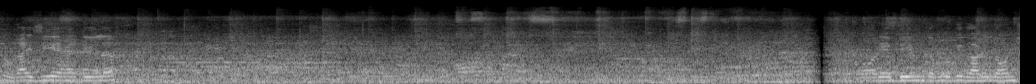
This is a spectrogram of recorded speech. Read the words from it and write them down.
तो गाइस ये है डीएलएफ ये बी की गाड़ी लॉन्च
